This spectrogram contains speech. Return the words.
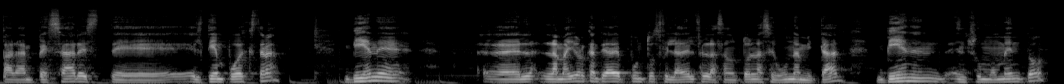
para empezar este, el tiempo extra, viene eh, la mayor cantidad de puntos Filadelfia las anotó en la segunda mitad, vienen en su momento,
